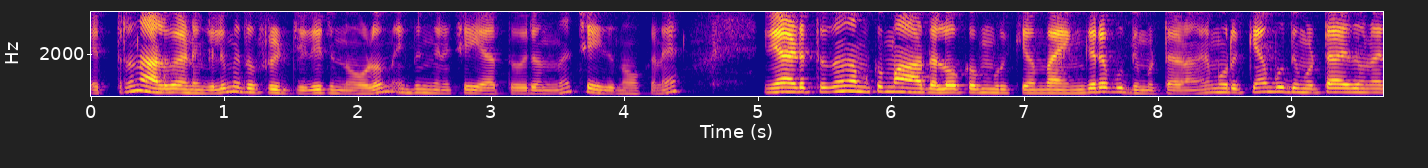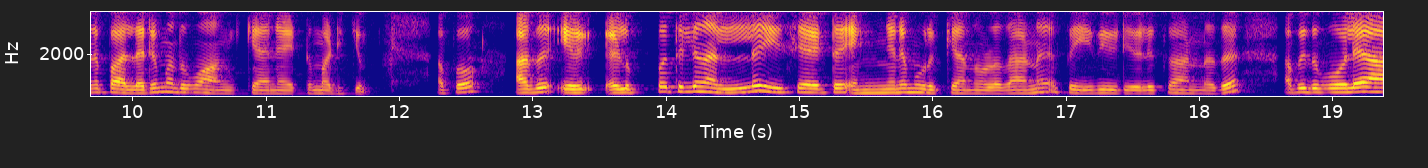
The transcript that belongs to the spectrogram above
എത്ര നാൾ വേണമെങ്കിലും ഇത് ഫ്രിഡ്ജിൽ ഇരുന്നോളും. ഇതിങ്ങനെ ചെയ്യാത്തവരൊന്ന് ചെയ്ത് നോക്കണേ. ഇനി അടുത്തത് നമുക്ക് മാതളമൊക്കെ മുറിക്കാൻ ഭയങ്കര ബുദ്ധിമുട്ടാണ്. അങ്ങനെ മുറിക്കാൻ ബുദ്ധിമുട്ടായതുകൊണ്ട് തന്നെ പലരും അത് വാങ്ങിക്കാനായിട്ട് മടിക്കും. അപ്പോൾ അത് എളുപ്പത്തിൽ നല്ല ഈസി ആയിട്ട് എങ്ങനെ മുറിക്കുക എന്നുള്ളതാണ് ഇപ്പോൾ ഈ വീഡിയോയിൽ കാണുന്നത്. അപ്പോൾ ഇതുപോലെ ആ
